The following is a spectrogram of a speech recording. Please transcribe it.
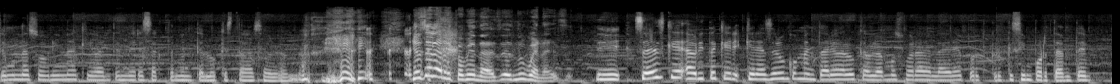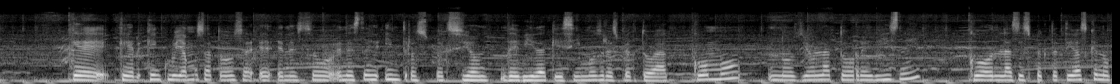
tengo una sobrina que va a entender exactamente lo que estabas hablando. Yo se la recomiendo. Es, muy buena. Es- Sí, sabes que ahorita quer- quería hacer un comentario de algo que hablamos fuera del aire porque creo que es importante que, que- que incluyamos a todos e- en esto, en esta introspección de vida que hicimos respecto a cómo nos dio en la torre Disney con las expectativas que nos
